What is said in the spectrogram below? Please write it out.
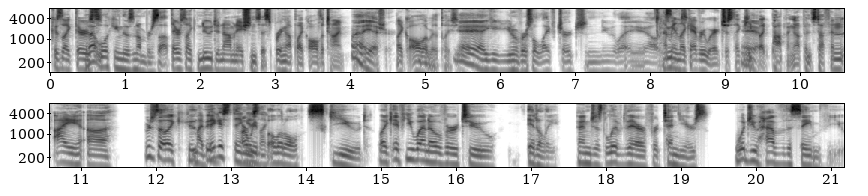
because like there's Without looking those numbers up. there's like new denominations that spring up like all the time, Well, yeah, sure. like all over the place. Yeah, yeah, Universal Life Church and New Life. You know, I mean, things. like everywhere, just like Yeah, keep yeah. like popping up and stuff. And I, uh, I'm just like my it- biggest thing are is we like a little skewed? Like if you went over to Italy and just lived there for ten years, would you have the same view?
